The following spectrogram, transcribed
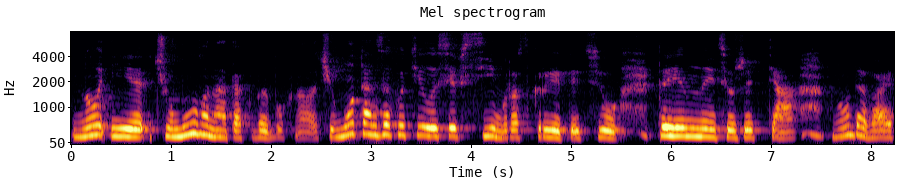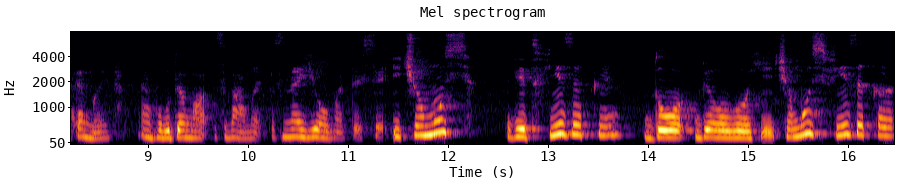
Ну і чому вона так вибухнула? Чому так захотілося всім розкрити цю таємницю життя? Ну, давайте ми будемо з вами знайомитися. І чомусь від фізики до біології, чомусь фізика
